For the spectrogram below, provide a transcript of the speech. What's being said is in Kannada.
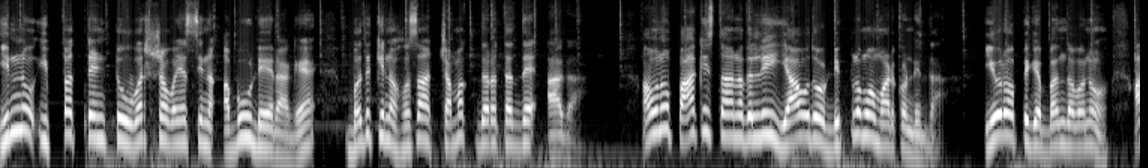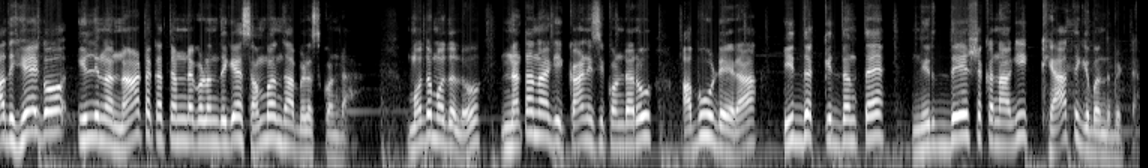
ಇನ್ನು ಇಪ್ಪತ್ತೆಂಟು ವರ್ಷ ವಯಸ್ಸಿನ ಅಬೂ ಡೇರಾಗೆ ಬದುಕಿನ ಹೊಸ ಚಮಕ್ ದೊರೆತದ್ದೇ ಆಗ. ಅವನು ಪಾಕಿಸ್ತಾನದಲ್ಲಿ ಯಾವುದೋ ಡಿಪ್ಲೊಮೊ ಮಾಡಿಕೊಂಡಿದ್ದ. ಯುರೋಪಿಗೆ ಬಂದವನು ಅದು ಹೇಗೋ ಇಲ್ಲಿನ ನಾಟಕ ತಂಡಗಳೊಂದಿಗೆ ಸಂಬಂಧ ಬೆಳೆಸ್ಕೊಂಡ. ಮೊದಮೊದಲು ನಟನಾಗಿ ಕಾಣಿಸಿಕೊಂಡರೂ ಅಬೂ ಡೇರಾ ಇದ್ದಕ್ಕಿದ್ದಂತೆ ನಿರ್ದೇಶಕನಾಗಿ ಖ್ಯಾತಿಗೆ ಬಂದುಬಿಟ್ಟ.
